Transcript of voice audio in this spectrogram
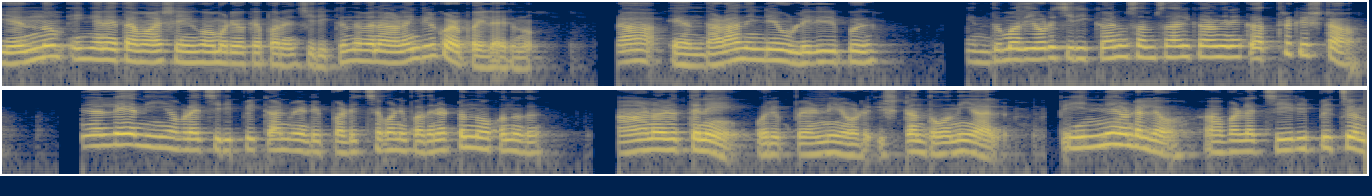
എന്നും ഇങ്ങനെ തമാശയും കോമഡിയൊക്കെ പറഞ്ഞ് ചിരിക്കുന്നവനാണെങ്കിൽ കുഴപ്പമില്ലായിരുന്നു. എടാ എന്താടാ നിന്റെ ഉള്ളിലിരിപ്പ്? ഇന്ദുമതിയോട് ചിരിക്കാനും സംസാരിക്കാനും നിനക്ക് അത്രയ്ക്ക് ഇതിനല്ലേ നീ അവളെ ചിരിപ്പിക്കാൻ വേണ്ടി പഠിച്ച പണി പതിനെട്ടും നോക്കുന്നത്? ആണൊരുത്തനെ ഒരു പെണ്ണിനോട് ഇഷ്ടം തോന്നിയാൽ പിന്നെ ഉണ്ടല്ലോ അവളെ ചിരിപ്പിച്ചും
